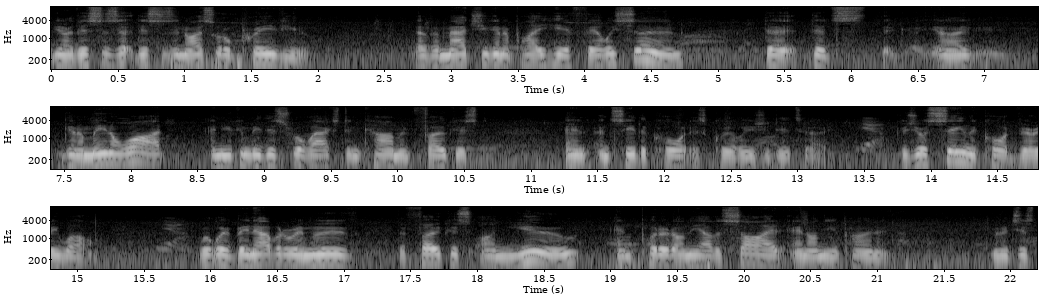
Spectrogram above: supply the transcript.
you know, this is a, this is a nice little preview of a match you're going to play here fairly soon. That that's you know going to mean a lot, and you can be this relaxed and calm and focused, and, and see the court as clearly as you did today. Yeah. Because you're seeing the court very well. Yeah. We- We've been able to remove the focus on you and put it on the other side and on the opponent. And it just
